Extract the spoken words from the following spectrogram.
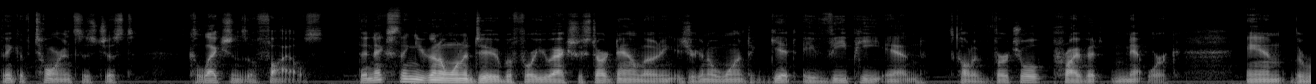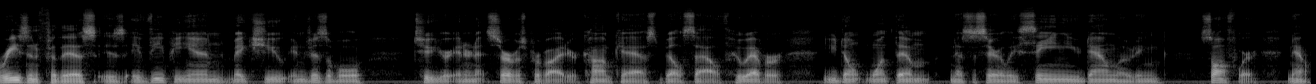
Think of torrents as just collections of files. The next thing you're going to want to do before you actually start downloading is you're going to want to get a VPN. It's called a virtual private network. And the reason for this is a VPN makes you invisible to your internet service provider, Comcast, Bell South, whoever. You don't want them necessarily seeing you downloading software. Now,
